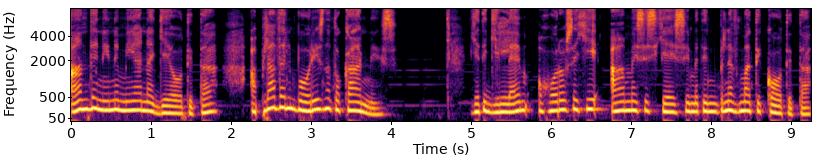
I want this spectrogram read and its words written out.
αν δεν είναι μία αναγκαιότητα, απλά δεν μπορείς να το κάνεις. Για την Κιλέμ ο χορός έχει άμεση σχέση με την πνευματικότητα,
